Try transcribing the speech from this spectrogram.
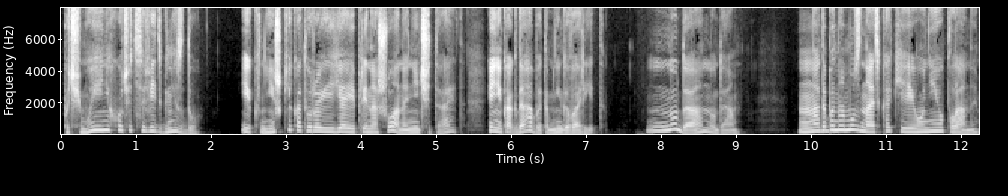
Почему ей не хочется видеть гнездо? И книжки, которые я ей приношу, она не читает и никогда об этом не говорит. Ну да, ну да. Надо бы нам узнать, какие у нее планы.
